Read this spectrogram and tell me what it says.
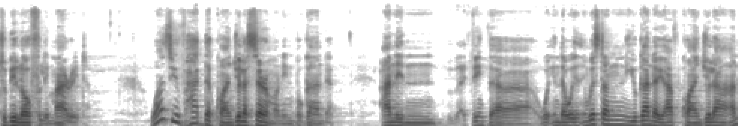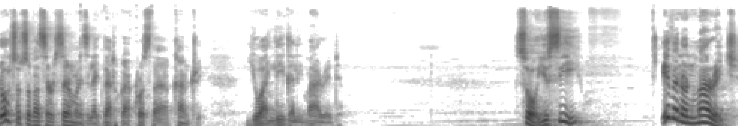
to be lawfully married. Once you've had the Kwanjula ceremony in Buganda, and in I think the in the in Western Uganda you have Kwanjula and all sorts of other ceremonies like that across the country, you are legally married. So you see, even on marriage,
